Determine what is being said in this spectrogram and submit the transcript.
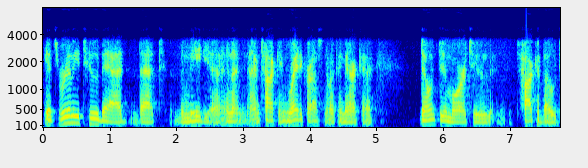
It's really too bad that the media, and I'm, I'm talking right across North America, don't do more to talk about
